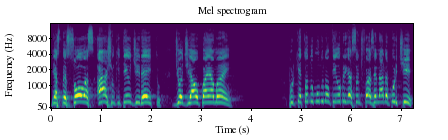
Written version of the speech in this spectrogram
E as pessoas acham que têm o direito de odiar o pai e a mãe. Porque todo mundo não tem obrigação de fazer nada por ti,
